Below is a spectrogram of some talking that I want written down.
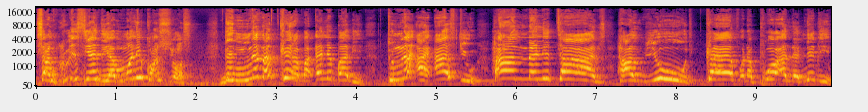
Some Christians they are money conscious. They never care about anybody. Tonight, I ask you, how many times have you cared for the poor and the needy?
